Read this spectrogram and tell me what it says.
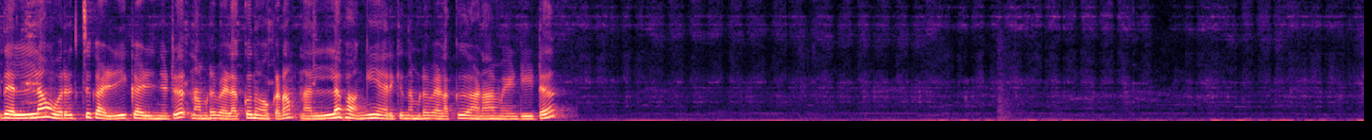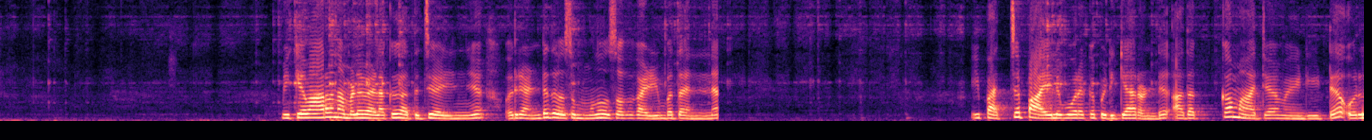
ഇതെല്ലാം ഉരച്ച് കഴുകി കഴിഞ്ഞിട്ട് നമ്മുടെ വിളക്ക് നോക്കണം. നല്ല ഭംഗിയായിരിക്കും നമ്മുടെ വിളക്ക് കാണാൻ വേണ്ടിയിട്ട്. മിക്കവാറും നമ്മൾ വിളക്ക് കത്തിച്ച് കഴിഞ്ഞ് ഒരു രണ്ട് ദിവസം മൂന്ന് ദിവസമൊക്കെ കഴിയുമ്പോൾ തന്നെ ഈ പച്ച പായൽ പോലൊക്കെ പിടിക്കാറുണ്ട്. അതൊക്കെ മാറ്റാൻ വേണ്ടിയിട്ട് ഒരു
